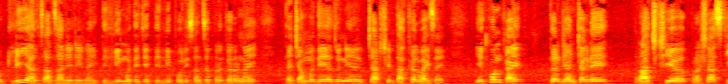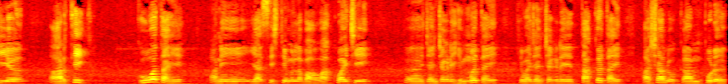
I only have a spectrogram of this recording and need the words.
कुठलीही हालचाल झालेली नाही. दिल्लीमध्ये जे दिल्ली पोलिसांचं प्रकरण आहे त्याच्यामध्ये अजून चार्जशीट दाखल व्हायचं आहे. एकूण काय? तर ज्यांच्याकडे राजकीय प्रशासकीय आर्थिक कुवत आहे आणि या सिस्टीमला बा वाकवायची ज्यांच्याकडे हिंमत आहे किंवा ज्यांच्याकडे ताकद आहे अशा लोकांपुढं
